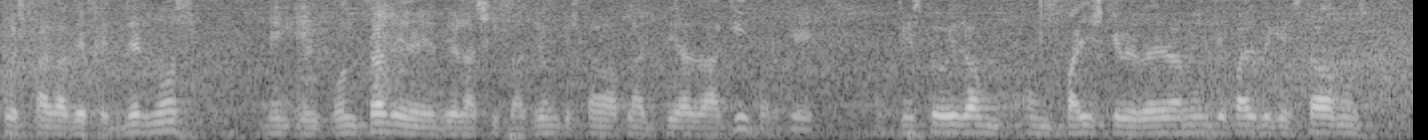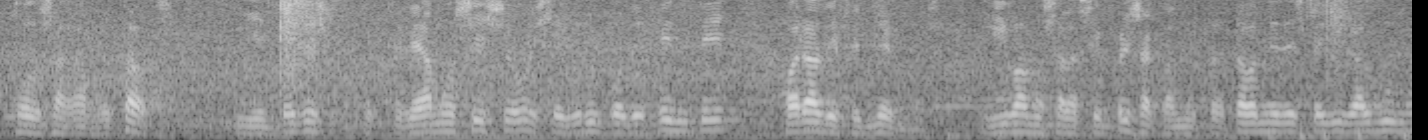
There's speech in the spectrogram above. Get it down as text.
pues para defendernos en, contra de, de la situación que estaba planteada aquí, porque, porque esto era un, un país que verdaderamente parece que estábamos todos agarrotados. Y entonces pues, creamos eso, ese grupo de gente para defendernos. Íbamos a las empresas cuando trataban de despedir a alguno,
